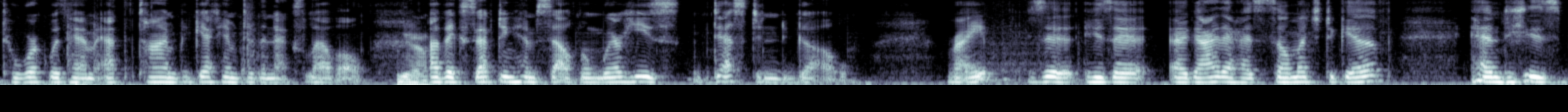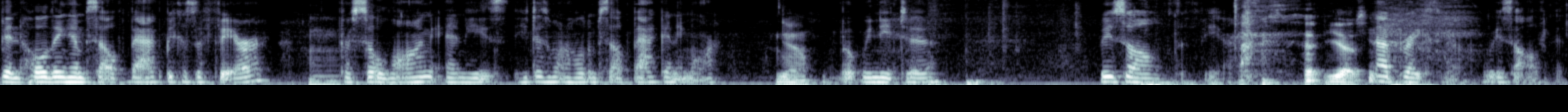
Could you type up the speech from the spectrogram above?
to work with him at the time to get him to the next level yeah. of accepting himself and where he's destined to go right he's a he's a, a guy that has so much to give and he's been holding himself back because of fear mm-hmm. for so long, and he's he doesn't want to hold himself back anymore. Yeah. But we need to resolve the fear. yes. Not breakthrough. Resolve it.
